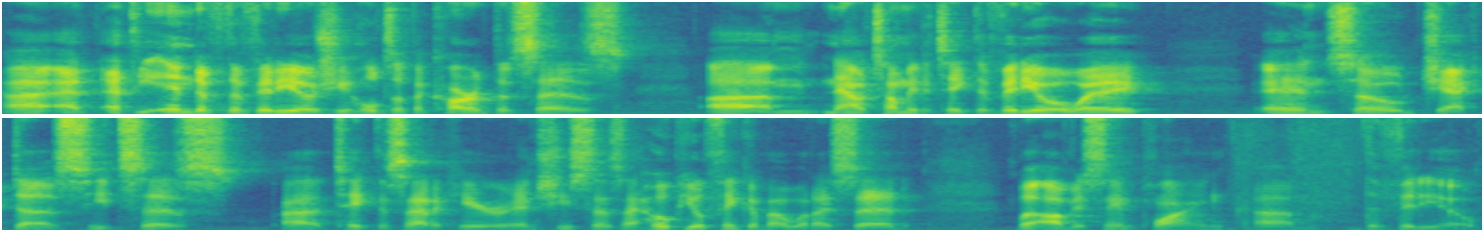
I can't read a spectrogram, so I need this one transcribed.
uh, at, at the end of the video, she holds up a card that says, um, Now tell me to take the video away. And so Jack does. He says, uh, Take this out of here. And she says, I hope you'll think about what I said. But obviously implying um, the video,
